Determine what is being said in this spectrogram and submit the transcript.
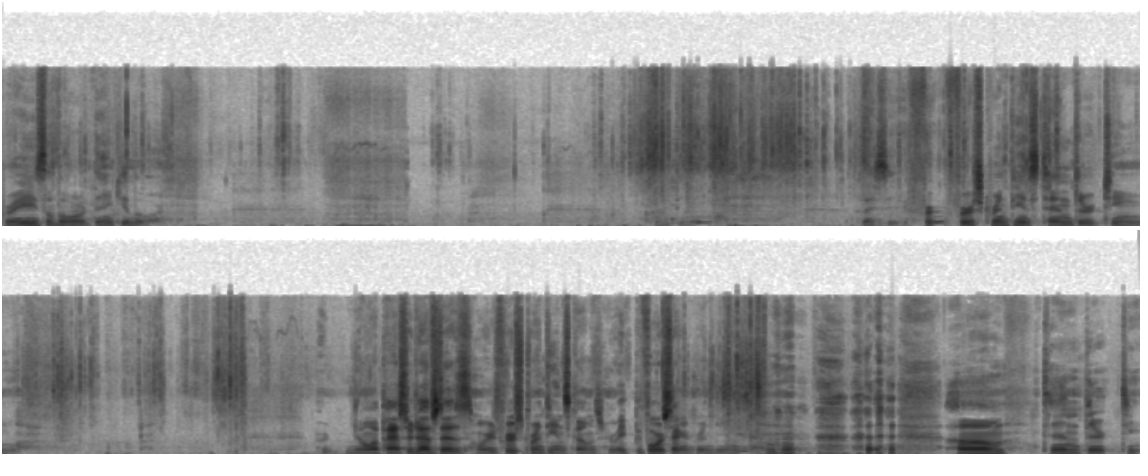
Praise the Lord. Thank you, Lord. Let's see. 1 Corinthians 10 13. You know what Pastor Jeff says, where First Corinthians comes, right before Second Corinthians. um, 10, 13.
